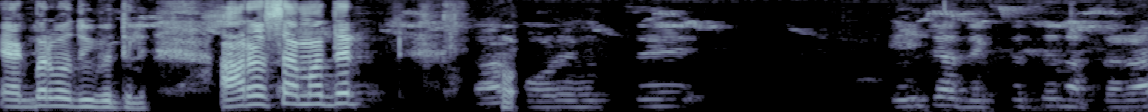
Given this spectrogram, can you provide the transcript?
একবার বা দুইবার দিলে। আর হচ্ছে আমাদের তারপরে হচ্ছে এইটা দেখতেছেন আপনারা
